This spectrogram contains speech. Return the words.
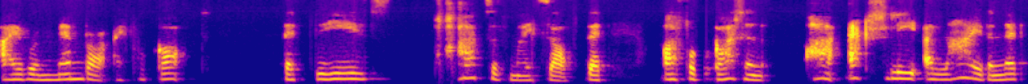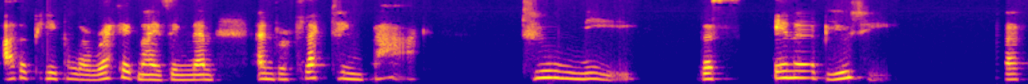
I remember I forgot that these parts of myself that are forgotten are actually alive and that other people are recognizing them and reflecting back to me this inner beauty that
